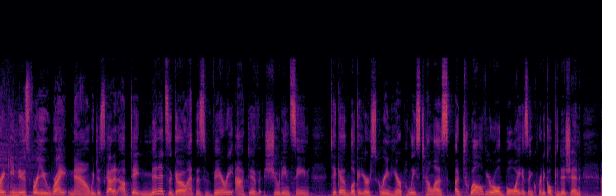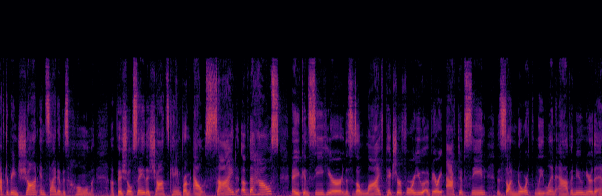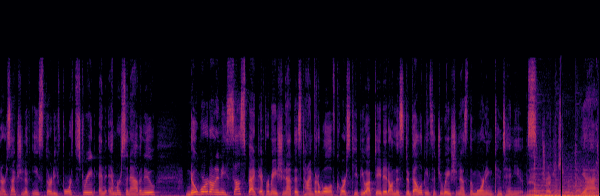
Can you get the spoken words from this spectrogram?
Breaking news for you right now. We just got an update minutes ago at this very active shooting scene. Take a look at your screen here. Police tell us a 12 year old boy is in critical condition after being shot inside of his home. Officials say the shots came from outside of the house. Now you can see here, this is a live picture for you, a very active scene. This is on North Leland Avenue near the intersection of East 34th Street and Emerson Avenue. No word on any suspect information at this time, but it will, of course, keep you updated on this developing situation as the morning continues. Yeah, tragic story. Yeah.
